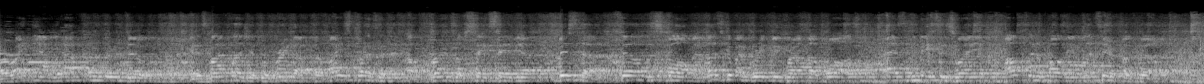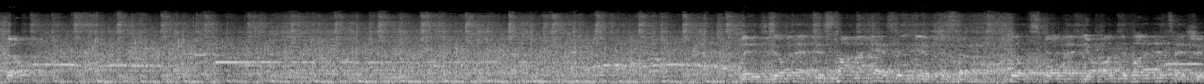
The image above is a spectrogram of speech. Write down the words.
But right now, without further ado, it is my pleasure to bring up the Vice President of Friends of St. Savior, Mr. Phil Smallman. Let's give him a great big round of applause as he makes his way up to the podium. Let's hear it for Phil. Phil? Ladies and gentlemen, at this time I'm asking if Mr. Phil Smallman your undivided attention.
